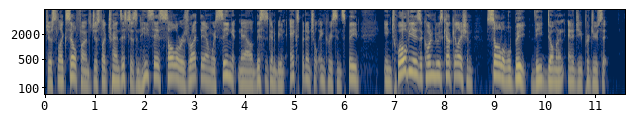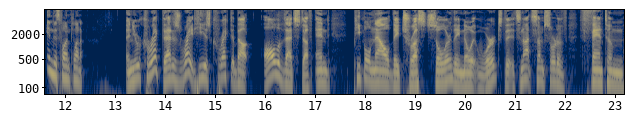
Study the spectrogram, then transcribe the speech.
just like cell phones, just like transistors. And he says solar is right there, and we're seeing it now. This is going to be an exponential increase in speed. In 12 years, according to his calculation, solar will be the dominant energy producer in this fine planet. And you're correct. That is right. He is correct about all of that stuff. And people now, they trust solar. They know it works. It's not some sort of phantom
